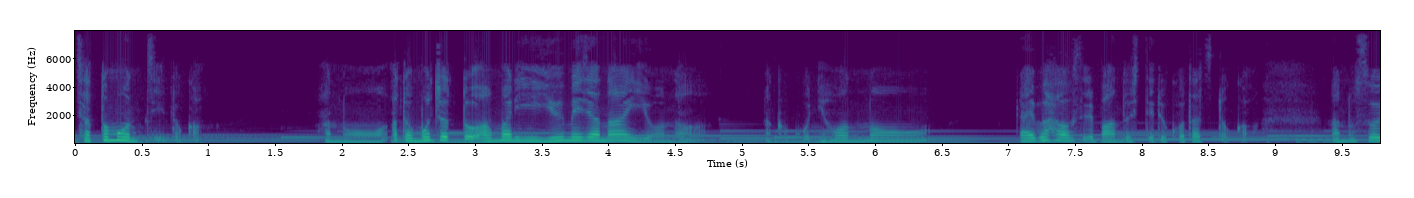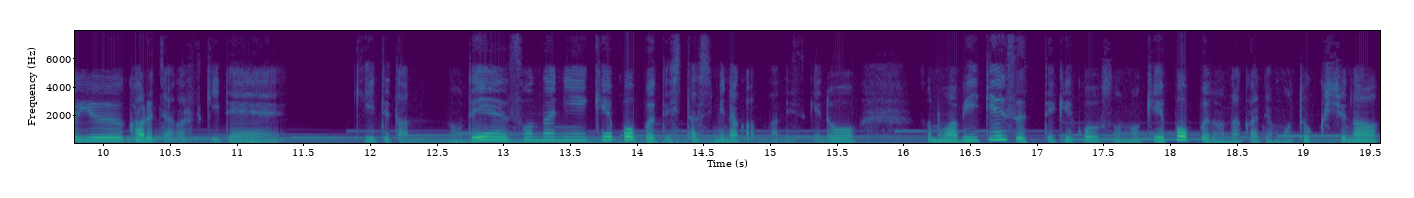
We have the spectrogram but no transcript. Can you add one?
チャットモンチーとかあのあともうちょっとあんまり有名じゃないようななんかこう日本のライブハウスでバンドしてる子たちとかあのそういうカルチャーが好きで聞いてたのでそんなに K-POP って親しみなかったんですけどそのまあ BTS って結構その K-POP の中でも特殊な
